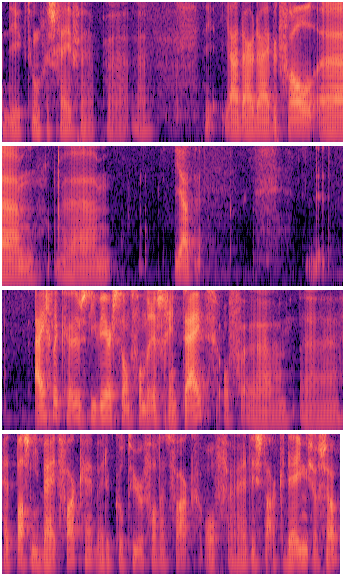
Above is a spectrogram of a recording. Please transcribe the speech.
die ik toen geschreven heb, ja, daar, daar heb ik vooral ehm, ehm, ja, eigenlijk dus die weerstand van er is geen tijd of eh, eh, het past niet bij het vak, hè, bij de cultuur van het vak of eh, het is te academisch of zo.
